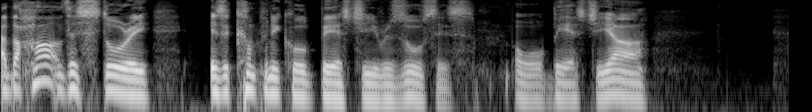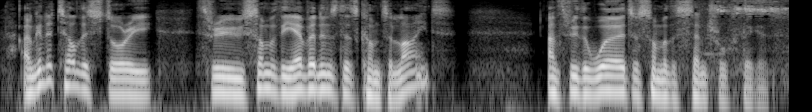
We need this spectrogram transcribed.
At the heart of this story is a company called BSG Resources, or BSGR. I'm going to tell this story through some of the evidence that's come to light and through the words of some of the central figures.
